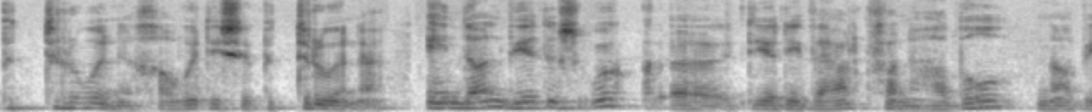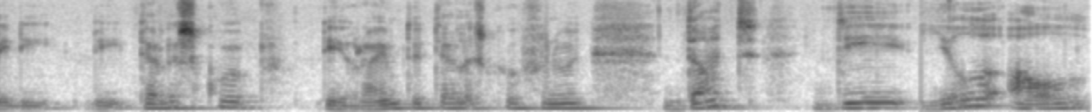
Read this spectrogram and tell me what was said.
patrone, chaotiese patrone. En dan weet ons ook uh, deur die werk van Hubble na wie die die teleskoop die ruimteteleskoop genoem dat die heelal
